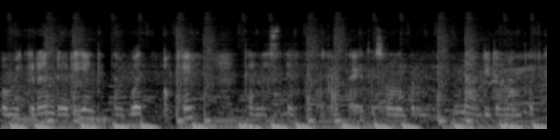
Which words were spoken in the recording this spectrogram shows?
pemikiran dari yang kita buat oke okay? karena setiap kata-kata itu selalu bermakna di dalam podcast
